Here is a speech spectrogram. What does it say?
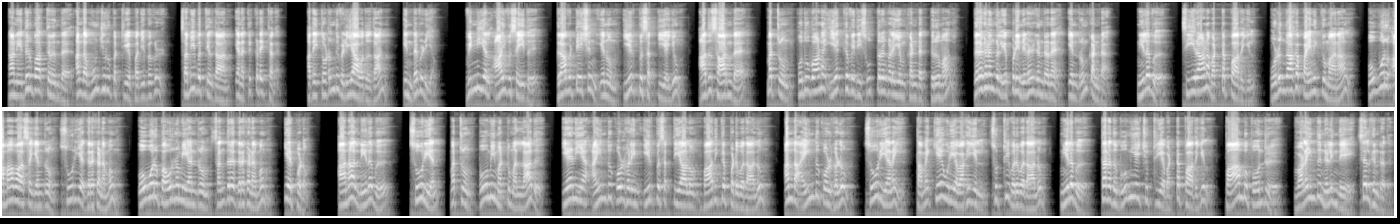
நான் எதிர்பார்த்திருந்த அந்த மூஞ்சுரு பற்றிய பதிவுகள் சமீபத்தில்தான் எனக்கு கிடைத்தன. அதைத் தொடர்ந்து வெளியாவதுதான் இந்த விழியம். விண்ணியல் ஆய்வு செய்து கிராவிடேஷன் எனும் ஈர்ப்பு சக்தியையும் அது சார்ந்த மற்றும் பொதுவான இயக்க விதி சூத்திரங்களையும் கண்ட திருமால் கிரகணங்கள் எப்படி நிகழ்கின்றன என்றும் கண்டார். நிலவு சீரான வட்டப்பாதையில் ஒழுங்காக பயணிக்குமானால் ஒவ்வொரு அமாவாசை என்றும் சூரிய கிரகணமும் ஒவ்வொரு பௌர்ணமி அன்றும் சந்திர கிரகணமும் ஏற்படும். ஆனால் நிலவு சூரியன் மற்றும் பூமி மட்டுமல்லாது ஏனைய ஐந்து கோள்களின் ஈர்ப்பு சக்தியாலும் பாதிக்கப்படுவதாலும் அந்த ஐந்து கோள்களும் சூரியனை தமக்கே உரிய வகையில் சுற்றி வருவதாலும் நிலவு தனது பூமியைச் சுற்றிய வட்டப்பாதையில் பாம்பு போன்று வளைந்து நெளிந்தே செல்கின்றது.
